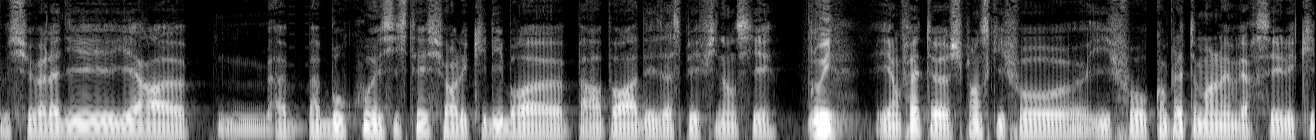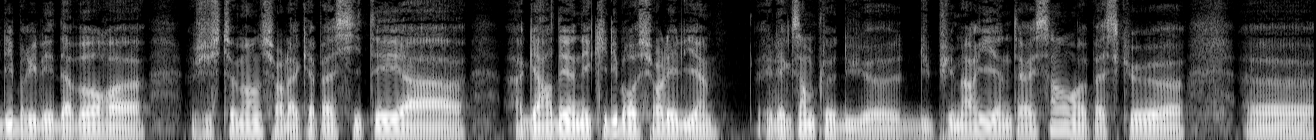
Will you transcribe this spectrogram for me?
Monsieur Valadier hier a, beaucoup insisté sur l'équilibre par rapport à des aspects financiers. Oui. Et en fait, je pense qu'il faut, il faut complètement l'inverser. L'équilibre, il est d'abord justement sur la capacité à, à garder un équilibre sur les liens. Et l'exemple du, euh, du Puy-Marie est intéressant euh, parce que euh,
